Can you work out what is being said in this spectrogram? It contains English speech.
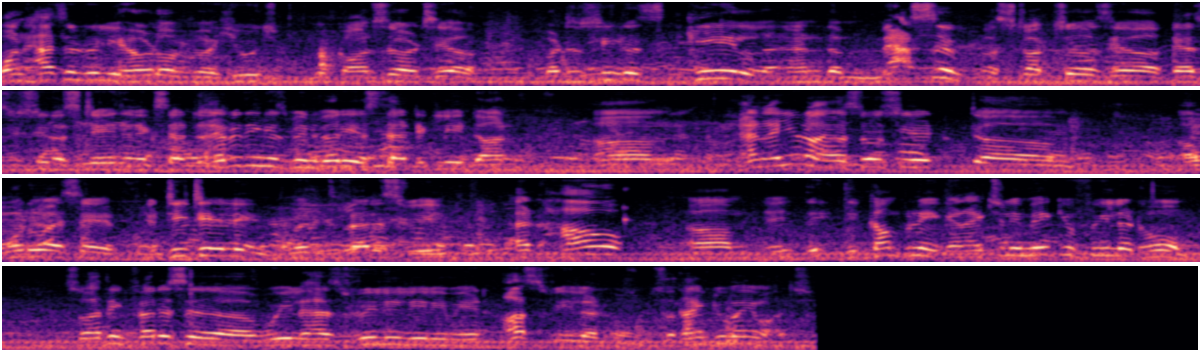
one hasn't really heard of huge concerts here, but to see the scale and the massive uh, structures here, as you see the stage and etc., everything has been very aesthetically done. Um, and uh, you know, I associate, um, uh, what do I say, detailing with Ferris wheel and how um, the, the company can actually make you feel at home. So I think Ferris uh, wheel has really, really made us feel at home. So thank you very much.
